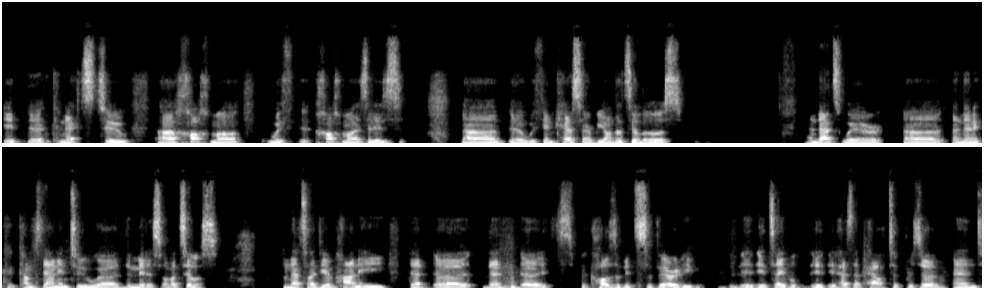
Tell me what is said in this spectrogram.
it connects to Chachma with Chachma as it is within Keser, beyond Atzilus. And that's where, and then it comes down into the Midas of Atzilus and that's the idea of honey that uh, that uh, it's because of its severity it, it's able it, it, has that power to preserve and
